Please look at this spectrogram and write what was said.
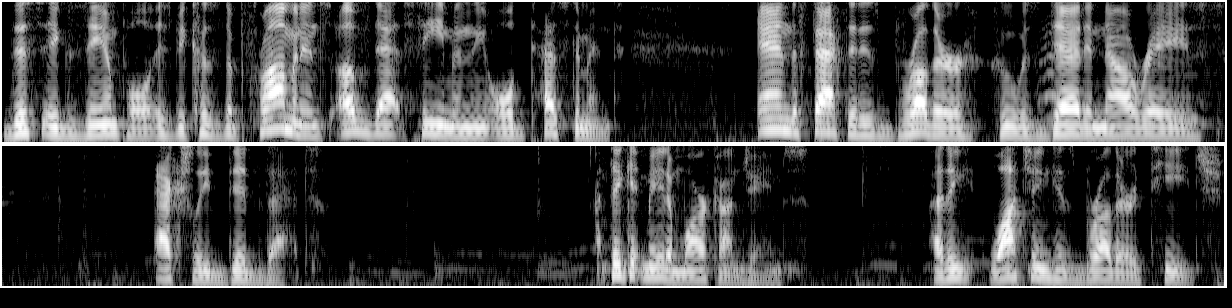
this example is because the prominence of that theme in the Old Testament and the fact that his brother, who was dead and now raised, actually did that. I think it made a mark on James. I think watching his brother teach,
